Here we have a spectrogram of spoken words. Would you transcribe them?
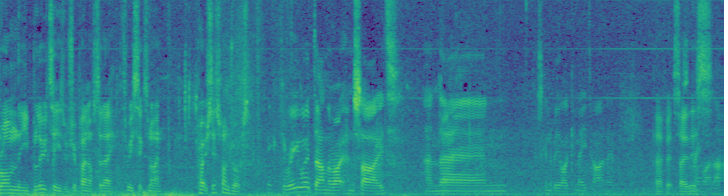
From the blue tees, which we're playing off today, 369. Approach this one, Drawbs. I think three wood down the right hand side, and then it's going to be like an eight iron in. Perfect. So Something this like that.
